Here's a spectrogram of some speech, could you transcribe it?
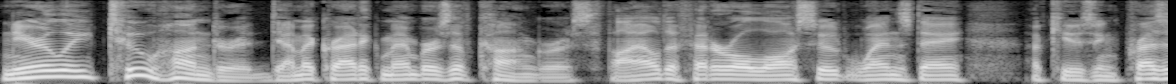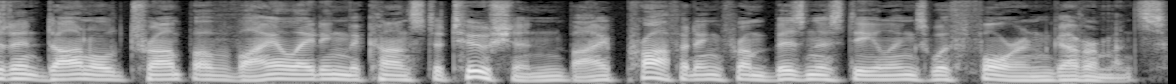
Nearly 200 Democratic members of Congress filed a federal lawsuit Wednesday accusing President Donald Trump of violating the Constitution by profiting from business dealings with foreign governments.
